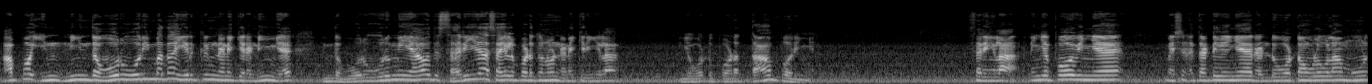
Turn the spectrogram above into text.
அப்போ இந் நீ இந்த ஒரு உரிமை தான் இருக்குன்னு நினைக்கிற நீங்கள் இந்த ஒரு உரிமையாவது சரியாக செயல்படுத்தணும்னு நினைக்கிறீங்களா? நீங்கள் ஓட்டு போடத்தான் போகிறீங்க சரிங்களா? நீங்கள் போவீங்க. மிஷினை தட்டுவீங்க ரெண்டு ஓட்டம் உழுவலாம் மூணு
